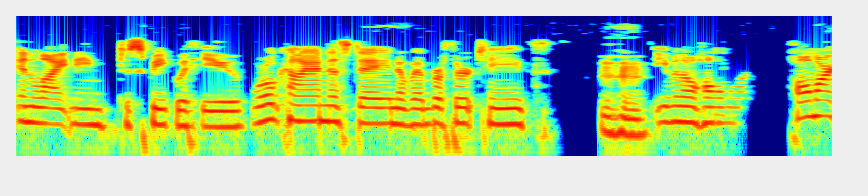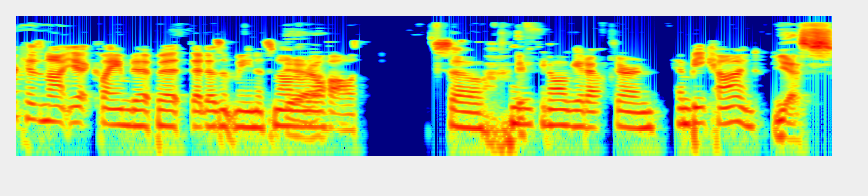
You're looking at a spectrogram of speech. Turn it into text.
enlightening to speak with you. World Kindness Day, November 13th. Mm-hmm. Even though Hallmark, Hallmark has not yet claimed it, but that doesn't mean it's not yeah. a real holiday. So we can all get out there and, and be kind. Yes.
